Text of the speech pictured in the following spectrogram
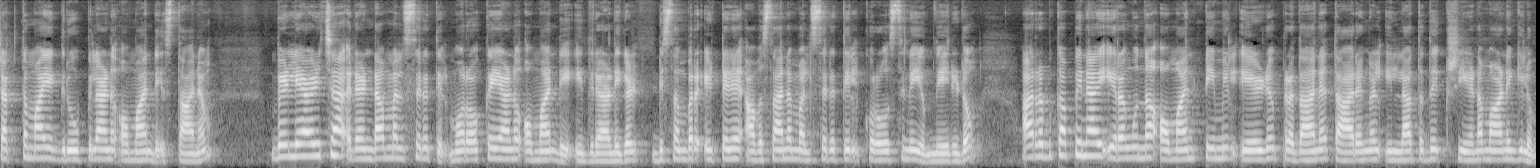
ശക്തമായ ഗ്രൂപ്പിലാണ് ഒമാന്റെ സ്ഥാനം. വെള്ളിയാഴ്ച രണ്ടാം മത്സരത്തിൽ മൊറോക്കയാണ് ഒമാന്റെ എതിരാളികൾ. ഡിസംബർ എട്ടിന് അവസാന മത്സരത്തിൽ ക്രോസിനെയും നേരിടും. അറബ് കപ്പിനായി ഇറങ്ങുന്ന ഒമാൻ ടീമിൽ ഏഴ് പ്രധാന താരങ്ങൾ ഇല്ലാത്തത് ക്ഷീണമാണെങ്കിലും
